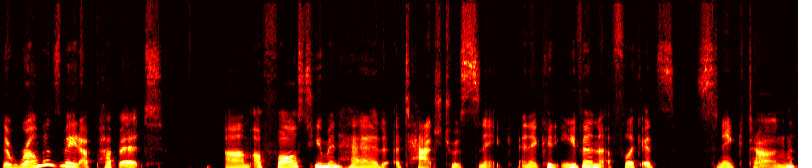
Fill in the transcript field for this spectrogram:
The Romans made a puppet, um, a false human head attached to a snake, and it could even flick its snake tongue.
